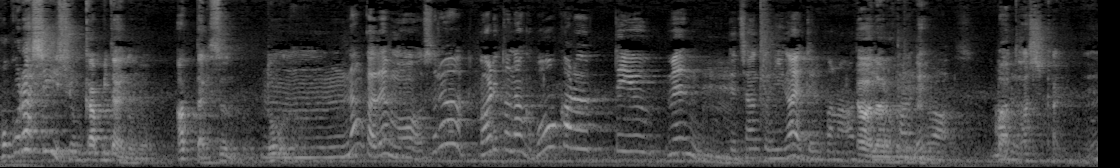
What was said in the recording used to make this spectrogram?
誇らしい瞬間みたいなのもあったりするの？どうなの？ん。なんかでもそれは割となんかボーカルっていう面でちゃんと磨いてるかなっていうるほどね。感じはまあある、確かにね、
